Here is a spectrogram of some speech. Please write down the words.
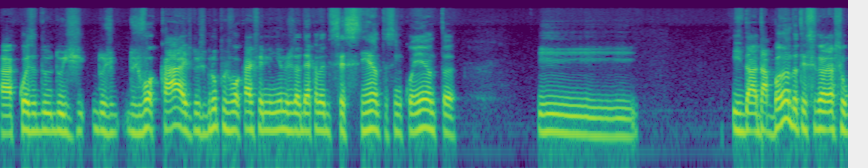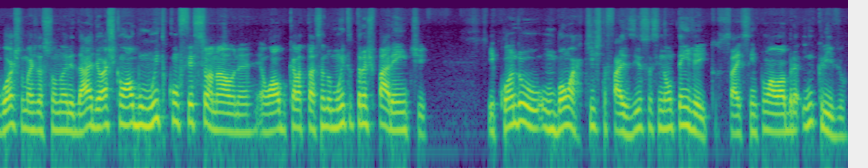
a coisa do, dos, dos, dos vocais, dos grupos vocais femininos da década de 60, 50, e, e da, da banda ter sido, eu gosto mais da sonoridade, eu acho que é um álbum muito confessional, né? É um álbum que ela está sendo muito transparente. E quando um bom artista faz isso, assim, não tem jeito. Sai sempre uma obra incrível.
